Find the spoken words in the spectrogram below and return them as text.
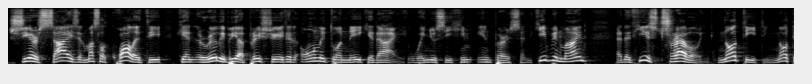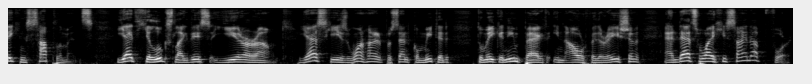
Sheer size and muscle quality can really be appreciated only to a naked eye when you see him in person. Keep in mind uh, that he is traveling, not eating, not taking supplements, yet he looks like this year around. Yes, he is 100% committed to make an impact in our federation and that's why he signed up for.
